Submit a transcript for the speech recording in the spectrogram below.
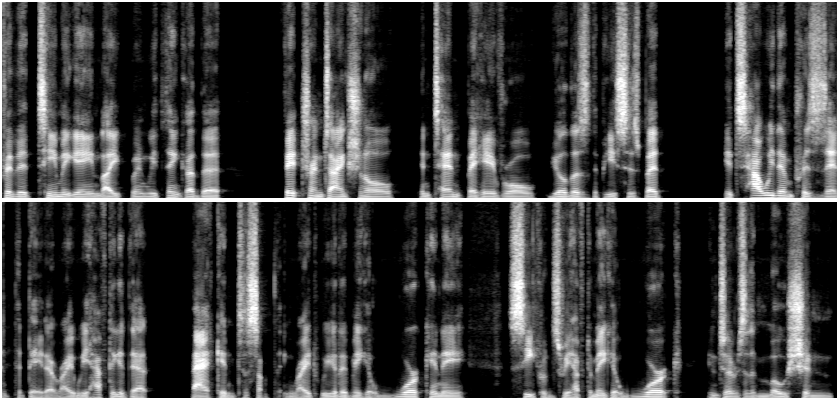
for the team again. Like when we think of the fit, transactional, intent, behavioral, you know, those are the pieces, but it's how we then present the data, right? We have to get that back into something, right? We got to make it work in a sequence. We have to make it work in terms of the motion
